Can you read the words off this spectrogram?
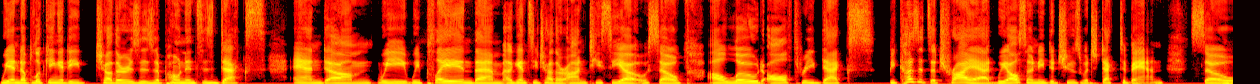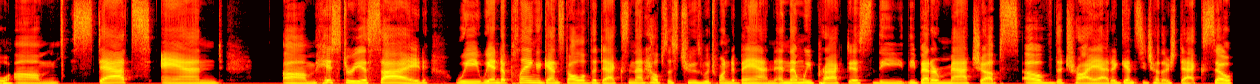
we end up looking at each other's as opponents' as decks, and um, we we play in them against each other on TCO. So I'll load all three decks because it's a triad. We also need to choose which deck to ban. So um, stats and um, history aside, we we end up playing against all of the decks, and that helps us choose which one to ban. And then we practice the the better matchups of the triad against each other's decks. So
